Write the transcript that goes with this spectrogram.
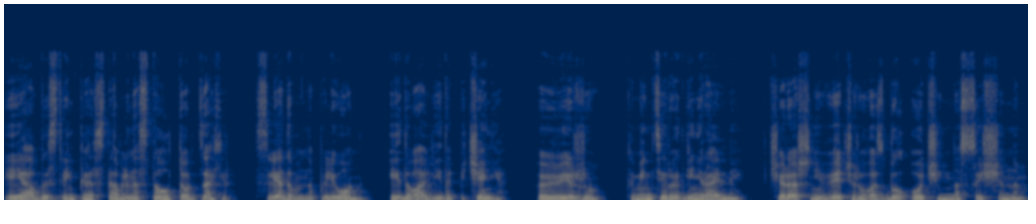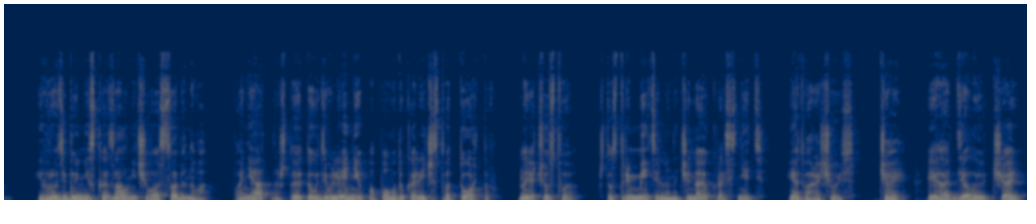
и я быстренько ставлю на стол торт Захер, следом Наполеон и два вида печенья. «Вижу», – комментирует генеральный, – «вчерашний вечер у вас был очень насыщенным». И вроде бы не сказал ничего особенного. Понятно, что это удивление по поводу количества тортов, но я чувствую, что стремительно начинаю краснеть и отворачиваюсь. Чай. Я делаю чай.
